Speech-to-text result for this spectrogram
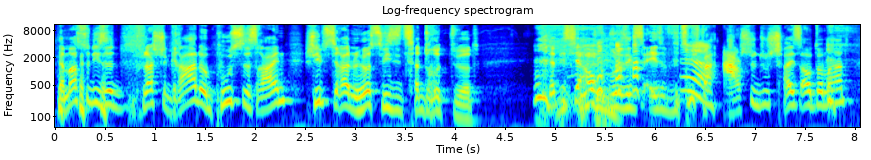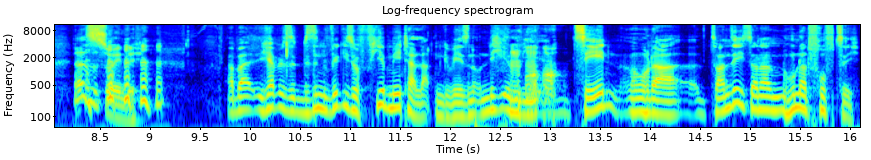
Dann machst du diese Flasche gerade und pustest rein, schiebst sie rein und hörst, wie sie zerdrückt wird. Das ist ja auch, wo du denkst, ey, willst du mich Ja. verarschen, du Scheißautomat? Das ist so ähnlich. Aber ich habe, das sind wirklich so vier Meter Latten gewesen und nicht irgendwie 10 oder 20, sondern 150.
